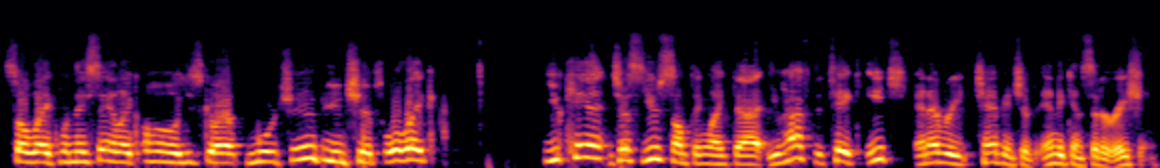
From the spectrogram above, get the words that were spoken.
So like when they say like, oh, he's got more championships. Well, like you can't just use something like that. You have to take each and every championship into consideration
